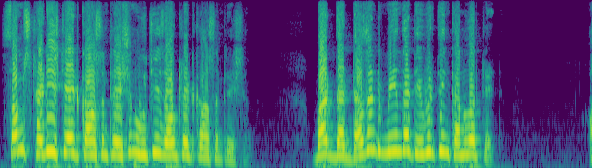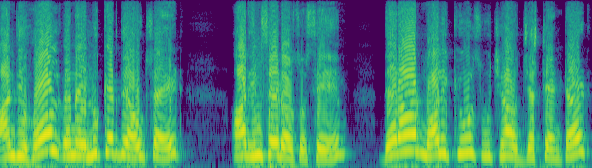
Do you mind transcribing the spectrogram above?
some steady state concentration which is outlet concentration, but that does not mean that everything converted. On the whole when I look at the outside or inside also same there are molecules which have just entered.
